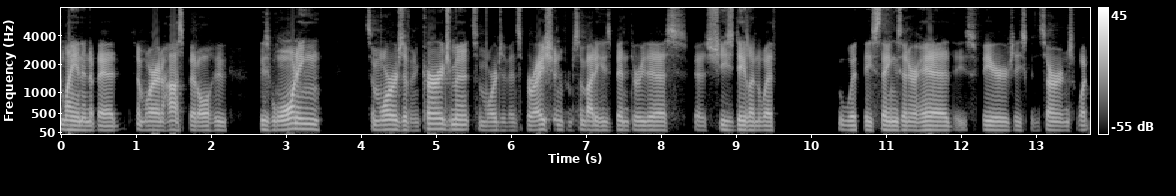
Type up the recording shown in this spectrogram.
laying in a bed somewhere in a hospital, who who's wanting some words of encouragement, some words of inspiration from somebody who's been through this, because she's dealing with with these things in her head, these fears, these concerns, what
